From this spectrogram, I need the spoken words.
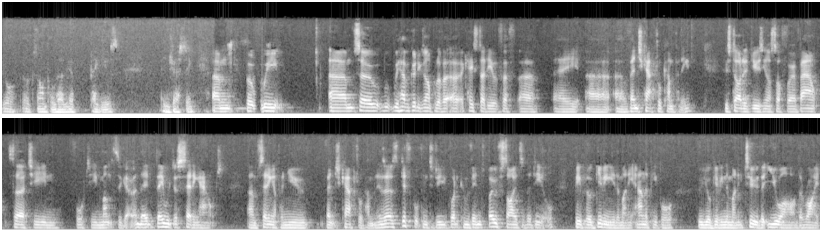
your, your, example earlier, Peggy, was interesting. Um, but we, um, so we have a good example of a, a case study of a, a, a, venture capital company who started using our software about 13, 14 months ago, and they, they were just setting out um, setting up a new venture capital company. It's a difficult thing to do. You've got to convince both sides of the deal, the people who are giving you the money and the people who you're giving the money to, that you are the right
